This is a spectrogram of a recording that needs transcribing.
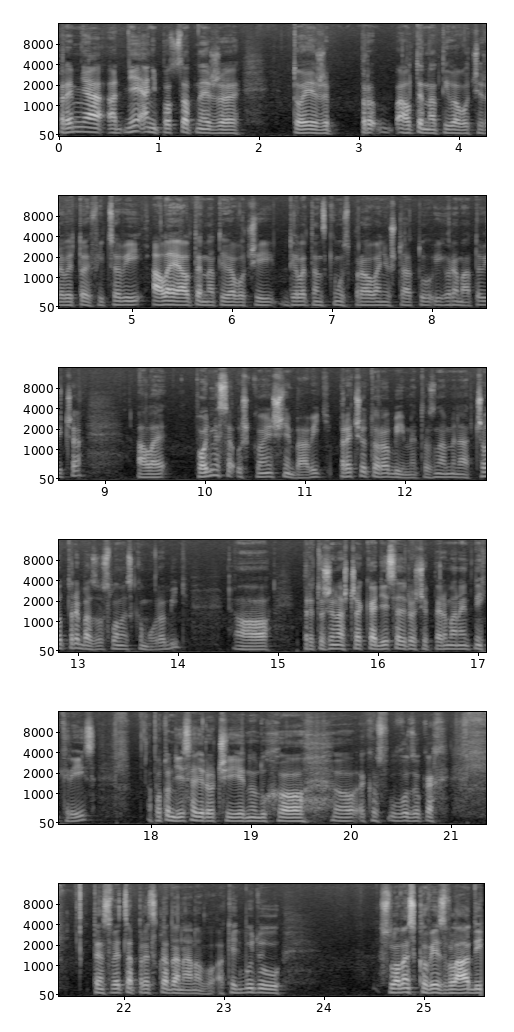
Pre mňa, a nie je ani podstatné, že to je, že pr- alternatíva voči Robertovi Ficovi, ale aj alternatíva voči diletantskému správovaniu štátu Igora Matoviča. Ale poďme sa už konečne baviť, prečo to robíme. To znamená, čo treba so Slovenskom urobiť, o, pretože nás čaká 10 ročie permanentných kríz a potom 10 ročí jednoducho, o, ako v úvodzokách, ten svet sa predskladá na novo. A keď budú Slovensko vie z vlády,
